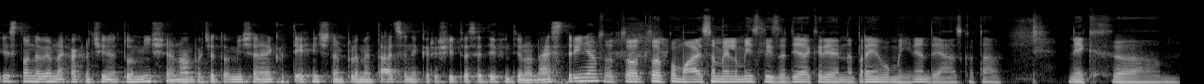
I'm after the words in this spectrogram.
jaz to ne vem, na kak način je to mišljeno, ampak če to mišljeno neko tehnično implementacijo, neke rešitve, se definitivno ne strinjam. To, to, to po mojem, sem imel v misli, zadeva, ker je naprej omenjen dejansko ta nek. Um,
